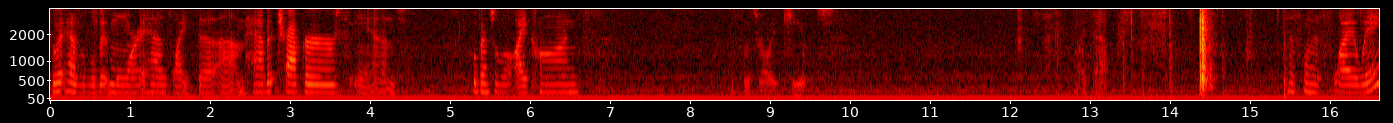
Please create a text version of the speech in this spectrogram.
So it has a little bit more. It has like the um, habit trackers and a whole bunch of little icons. This is really cute. Like that. This one is Fly Away.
